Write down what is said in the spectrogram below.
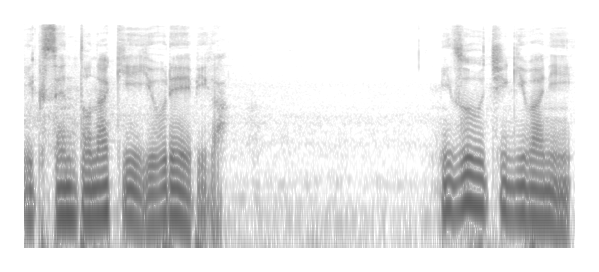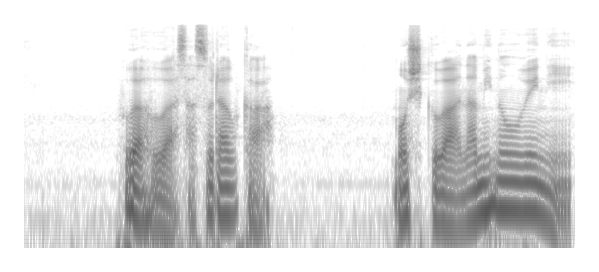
幾千となき幽霊美が、水内際にふわふわさすらうか、もしくは波の上に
